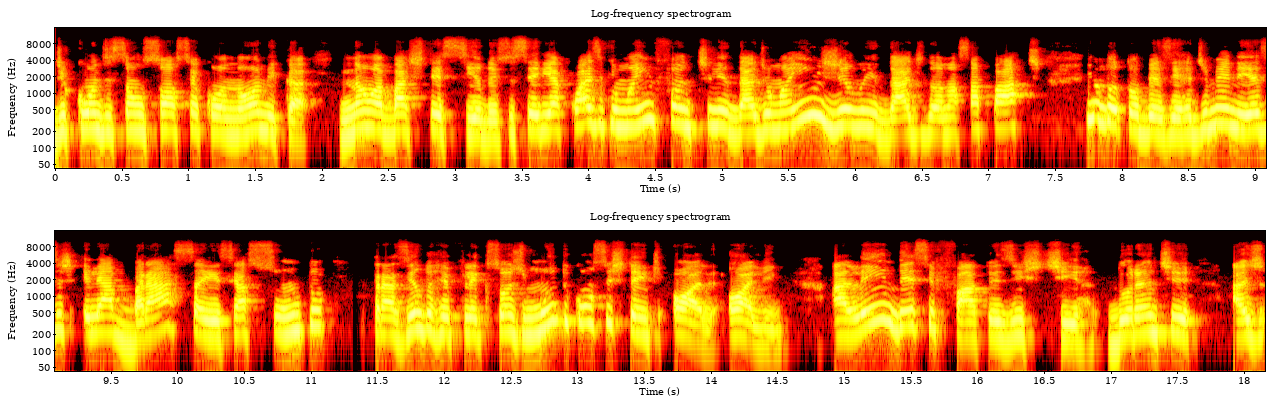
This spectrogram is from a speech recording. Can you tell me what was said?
de condição socioeconômica não abastecida. Isso seria quase que uma infantilidade, uma ingenuidade da nossa parte. E o doutor Bezerra de Menezes, ele abraça esse assunto, trazendo reflexões muito consistentes. Olha, olhem, além desse fato existir durante as,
